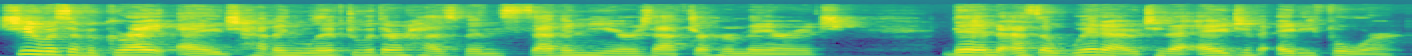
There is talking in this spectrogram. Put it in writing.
She was of a great age, having lived with her husband seven years after her marriage. Then, as a widow to the age of 84,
